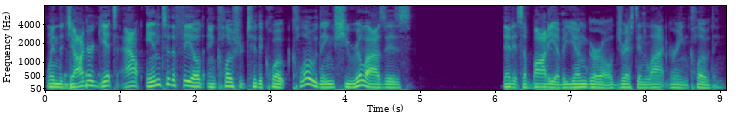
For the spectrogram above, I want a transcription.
When the jogger gets out into the field and closer to the quote clothing, she realizes that it's a body of a young girl dressed in light green clothing.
